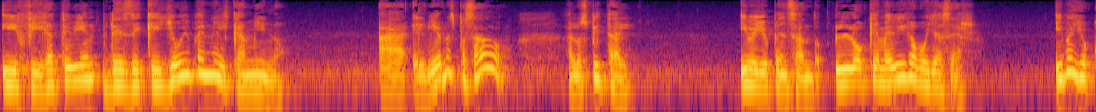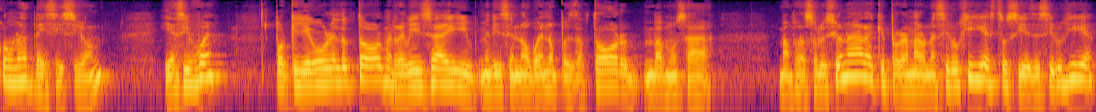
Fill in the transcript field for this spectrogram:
y fíjate bien, desde que yo iba en el camino, a el viernes pasado, al hospital, iba yo pensando, lo que me diga voy a hacer. Iba yo con una decisión, y así fue. Porque llegó el doctor, me revisa y me dice, no, bueno, pues doctor, vamos a, vamos a solucionar, hay que programar una cirugía, esto sí es de cirugía.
